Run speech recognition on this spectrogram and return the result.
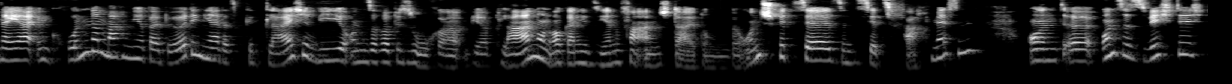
Naja, im Grunde machen wir bei Birding ja das Gleiche wie unsere Besucher. Wir planen und organisieren Veranstaltungen. Bei uns speziell sind es jetzt Fachmessen und äh, uns ist wichtig,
